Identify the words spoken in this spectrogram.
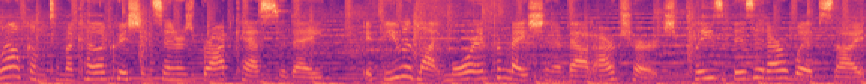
Welcome to McCullough Christian Center's broadcast today. If you would like more information about our church, please visit our website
